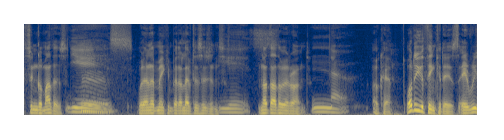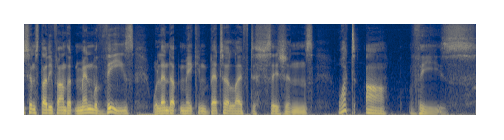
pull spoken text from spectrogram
single mothers Yes. will end up making better life decisions, Yes. not the other way around. No. Okay. What do you think it is? A recent study found that men with these will end up making better life decisions. What are these?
